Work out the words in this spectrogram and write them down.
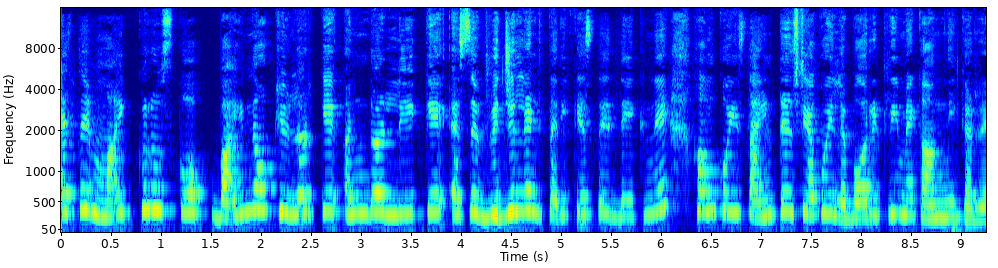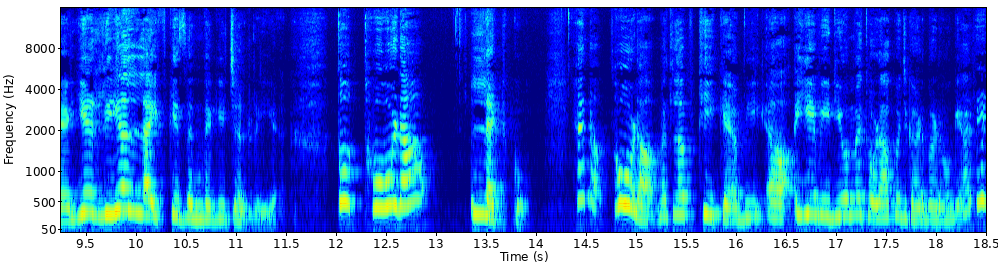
ऐसे माइक्रोस्कोप बाइनोक्यूलर के अंडर लेके, ऐसे विजिलेंट तरीके से देखने, हम कोई साइंटिस्ट या कोई लेबोरेटरी में काम नहीं कर रहे। ये रियल लाइफ की ज़िंदगी चल रही है। तो थोड़ा लेट को है ना थोड़ा मतलब ठीक है अभी आ, ये वीडियो में थोड़ा कुछ गड़बड़ हो गया। अरे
